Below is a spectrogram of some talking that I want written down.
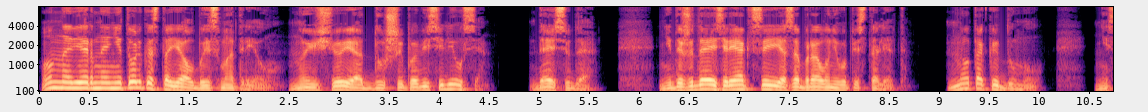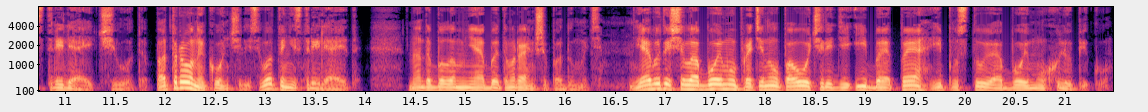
он, наверное, не только стоял бы и смотрел, но еще и от души повеселился. «Дай сюда». Не дожидаясь реакции, я забрал у него пистолет. Но так и думал. Не стреляет чего-то. Патроны кончились, вот и не стреляет. Надо было мне об этом раньше подумать. Я вытащил обойму, протянул по очереди и БП, и пустую обойму хлюпику.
